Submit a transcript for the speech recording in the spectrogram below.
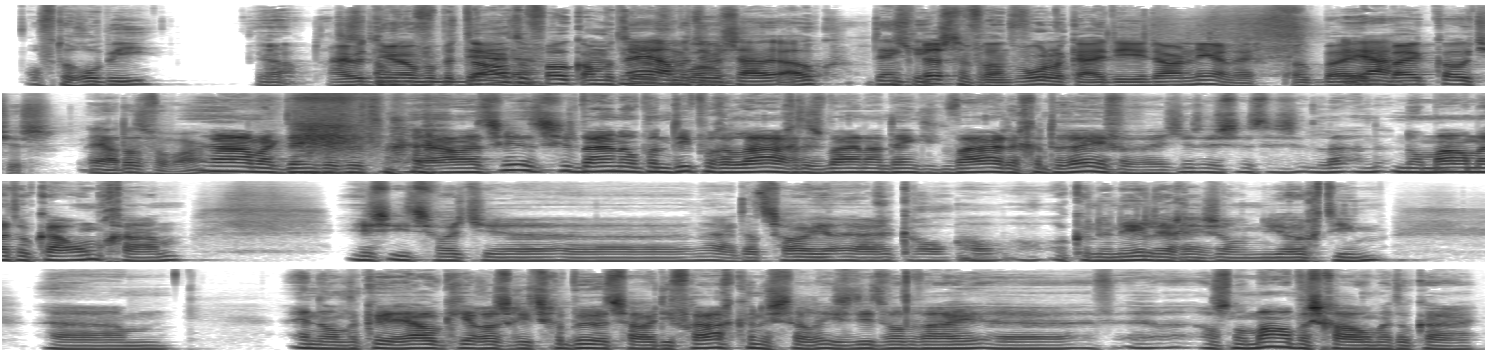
of de hobby. Ja. Hebben we het nu over betaald derde. of ook amateur? Nee, amateur zou ook, Dat denk is ik. best een verantwoordelijkheid die je daar neerlegt, ook bij, Ja. bij coaches. Ja, dat is wel waar. Ja, maar ik denk dat het... ja, maar het, zit, het zit bijna op een diepere laag. Het is bijna, denk ik, waarde gedreven, weet je. Dus het is la- normaal met elkaar omgaan is iets wat je... eh, nou ja, dat zou je eigenlijk al, al, al kunnen neerleggen in zo'n jeugdteam. Ehm, en dan kun je elke keer als er iets gebeurt, zou je die vraag kunnen stellen. Is dit wat wij eh, eh, als normaal beschouwen met elkaar?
